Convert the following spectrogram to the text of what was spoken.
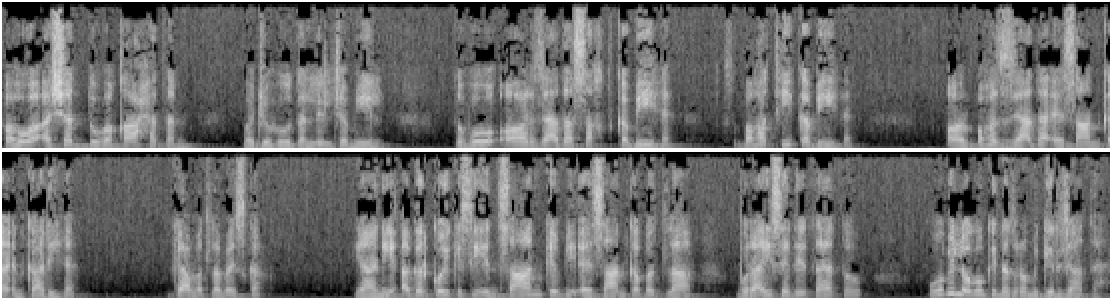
فہو اشد وقاحتن و جہود جمیل تو وہ اور زیادہ سخت کبھی ہے، بہت ہی کبھی ہے۔ اور بہت زیادہ احسان کا انکاری ہے۔ کیا مطلب ہے اس کا؟ یعنی اگر کوئی کسی انسان کے بھی احسان کا بدلا برائی سے دیتا ہے تو وہ بھی لوگوں کی نظروں میں گر جاتا ہے۔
